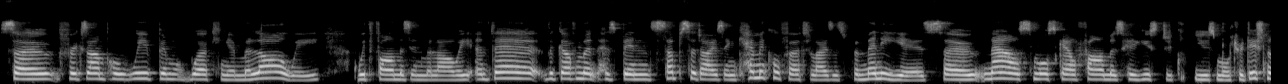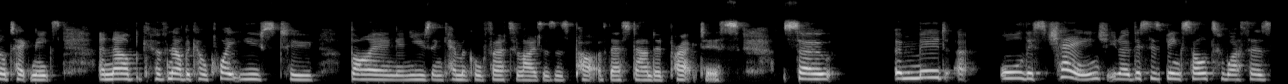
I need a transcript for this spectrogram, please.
so for example we've been working in Malawi with farmers in Malawi and there the government has been subsidizing chemical fertilizers for many years so now small scale farmers who used to use more traditional techniques and now have now become quite used to buying and using chemical fertilizers as part of their standard practice. So, amid all this change, you know, this is being sold to us as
